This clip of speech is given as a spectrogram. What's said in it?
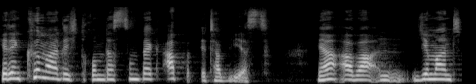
Ja, dann kümmere dich drum, dass du ein Backup etablierst. Ja, aber jemand,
